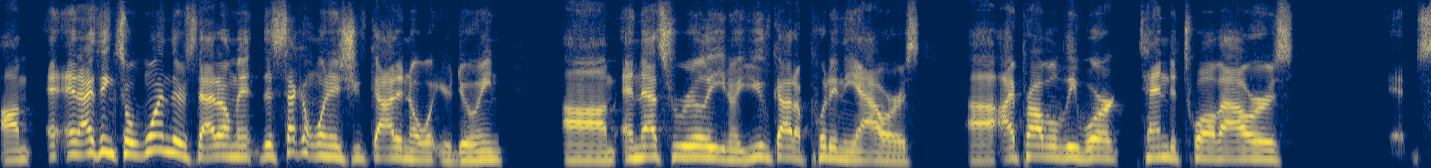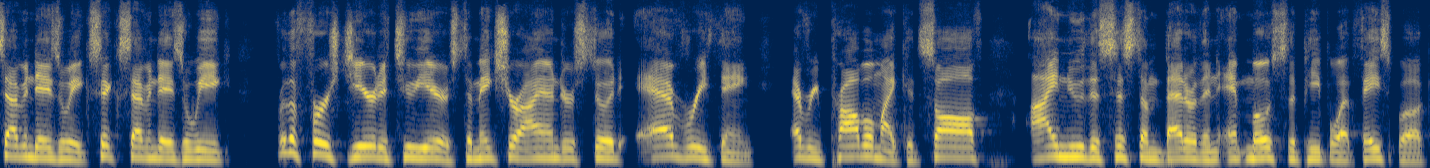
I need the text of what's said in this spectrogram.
Um, and, and I think so. One, there's that element. The second one is you've got to know what you're doing. Um, and that's really, you know, you've got to put in the hours. Uh, I probably work 10 to 12 hours, eh, seven days a week, six, seven days a week for the first year to two years to make sure I understood everything, every problem I could solve. I knew the system better than most of the people at Facebook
